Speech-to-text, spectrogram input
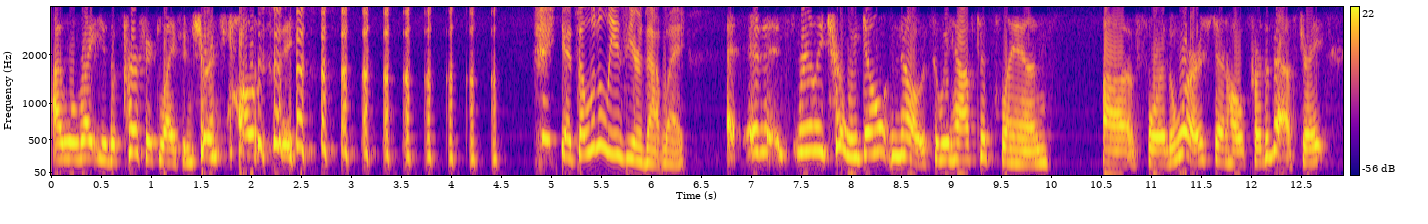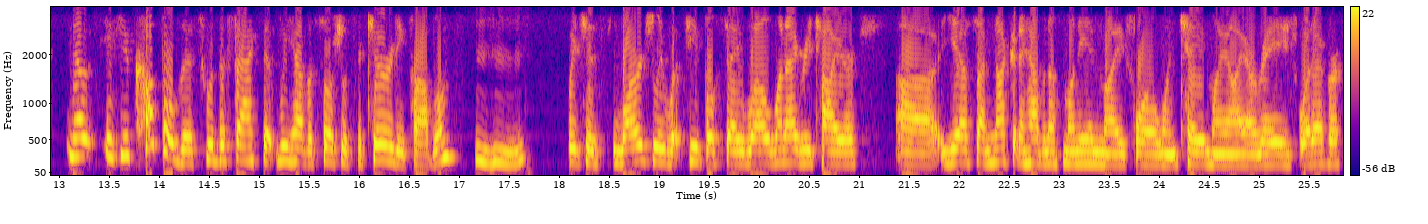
I will write you the perfect life insurance policy." yeah, it's a little easier that way. And it's really true. We don't know, so we have to plan uh, for the worst and hope for the best, right? Now, if you couple this with the fact that we have a Social Security problem, mm-hmm. which is largely what people say, well, when I retire, uh, yes, I'm not going to have enough money in my 401k, my IRAs, whatever,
